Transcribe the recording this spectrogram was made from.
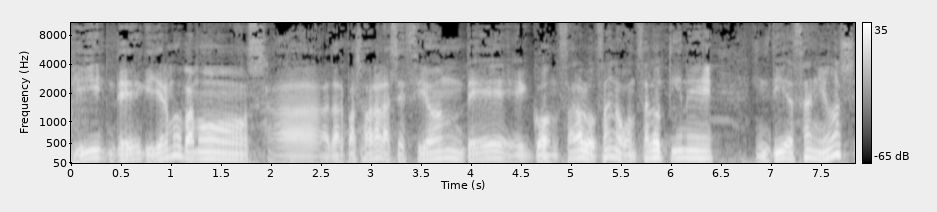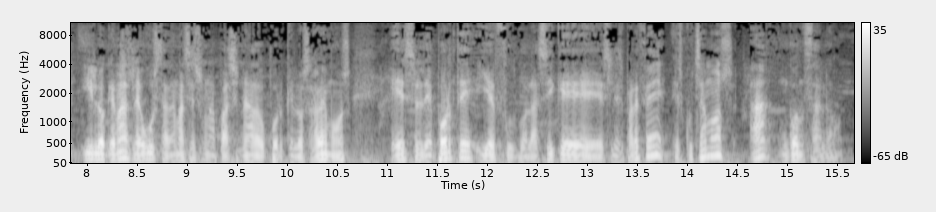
Y de Guillermo vamos a dar paso ahora a la sección de Gonzalo Lozano. Gonzalo tiene 10 años y lo que más le gusta, además es un apasionado porque lo sabemos, es el deporte y el fútbol. Así que, si les parece, escuchamos a Gonzalo.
